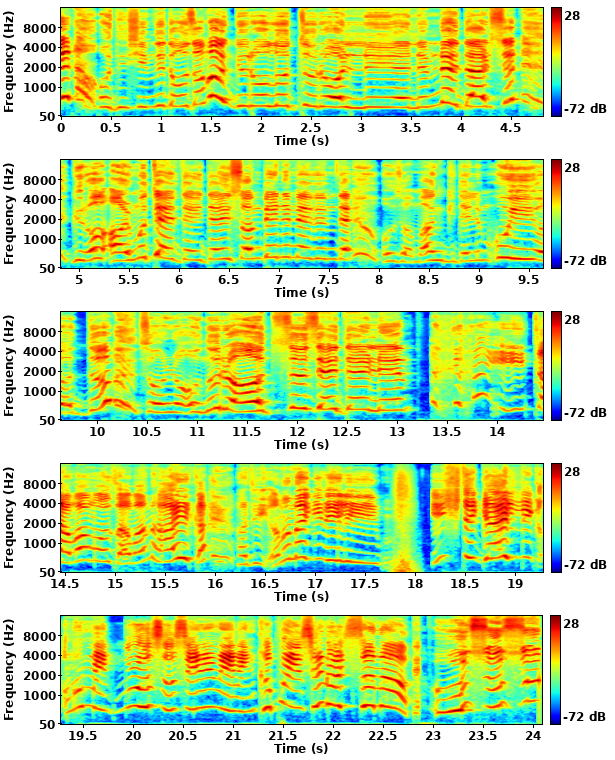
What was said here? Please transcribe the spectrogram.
fikir. Hadi şimdi de o zaman Gürol'u trolleyelim. Ne dersin? Gürol armut evdeydi en son benim evimde. O zaman gidelim uyuyordu. Sonra onu rahatsız edelim. İyi tamam o zaman harika. Hadi yanına gidelim. İşte geldik. Ahmet burası senin evin. Kapıyı sen açsana. Aa, sus sus.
